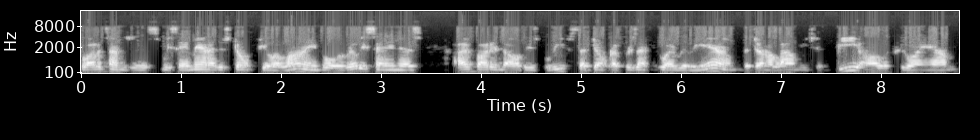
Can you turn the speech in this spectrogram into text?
A lot of times we say, man, I just don't feel aligned. What we're really saying is, I've bought into all these beliefs that don't represent who I really am, that don't allow me to be all of who I am.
